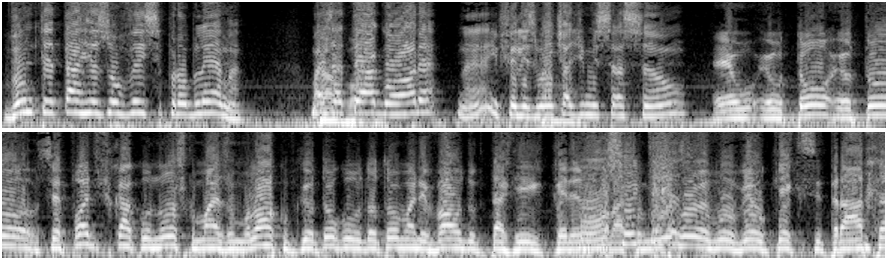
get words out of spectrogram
vamos tentar resolver esse problema. Mas tá até agora, né, infelizmente, a administração. Eu, eu tô, eu tô. Você pode ficar conosco mais um bloco, porque eu tô com o doutor Manivaldo que está aqui querendo com falar certeza. comigo. Eu vou ver o que que se trata.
